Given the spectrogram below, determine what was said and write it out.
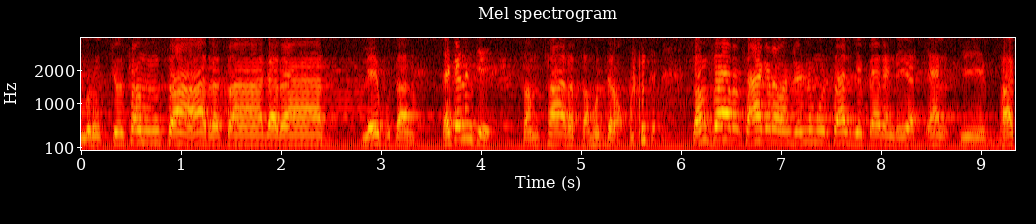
మృత్యు సంసార సాగరాత్. లేపుతాను. ఎక్కడి నుంచి? సంసార సముద్రం. సంసార సాగరం అని రెండు మూడు సార్లు చెప్పారండి ఈ భాగ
